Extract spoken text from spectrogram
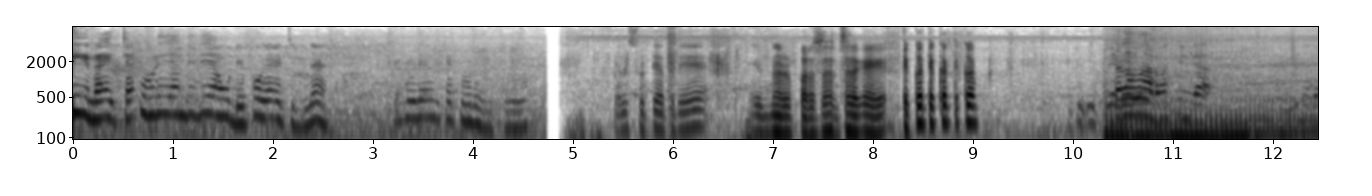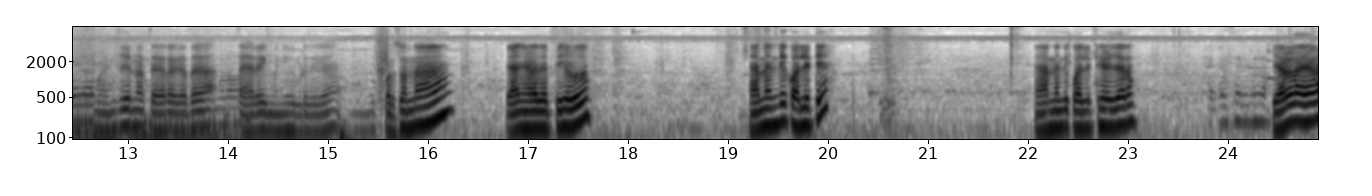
ಈಗ ನಾ ಚಟ್ ಹೊಡಿ ಅಂದಿದ್ದೆ ಅವ್ನು ಡಿಪೋ ಹೇಳ್ತಿದ್ನ ಚಟ್ ಹೊಡಿ ಅಂತ ಚಟ್ ಹೊಡಿ ಎಲ್ಲಿ ಸುಟ್ಟಿ ಆತ್ರಿ? ಇದು ನೋಡ್ರಿ ಪರ್ಸ ಹಚ್ಚದಕ್ಕಾಗಿ ತಿಕ್ಕೋ ತಿಕ್ಕೋ ತಿಕ್ಕೋ. ಮಂಜೇನ ತಯಾರಾಗದ ತಯಾರಾಗಿ ಮನೆ ಹೋಗ್ಬಿಡ್ದೀಗ ಪರ್ಸನ್ನ ಏನು ಹೇಳ್ದಪ್ಪಿ ಹೇಳು? ಏನಂದಿ ಕ್ವಾಲಿಟಿ ಏನಂದಿ ಕ್ವಾಲಿಟಿ ಹೇಳ್ಯಾರ? ಹೇಳ ಹೇಳ.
